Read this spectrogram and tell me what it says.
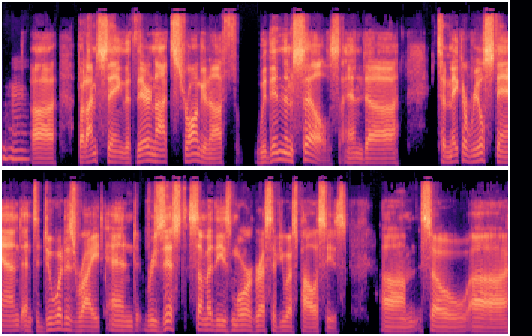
Mm-hmm. Uh, but I'm saying that they're not strong enough within themselves and uh, to make a real stand and to do what is right and resist some of these more aggressive U.S. policies. Um, so, uh,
